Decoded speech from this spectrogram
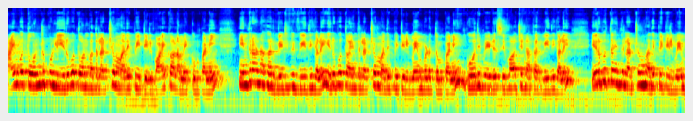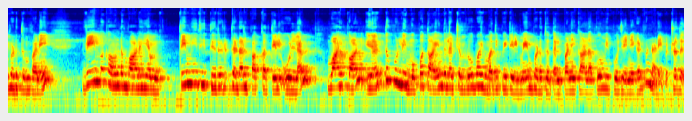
ஐம்பத்தி ஒன்று புள்ளி இருபத்தொன்பது லட்சம் மதிப்பீட்டில் வாய்க்கால் அமைக்கும் பணி இந்திரா நகர் விரிவு வீதிகளை இருபத்தைந்து லட்சம் மதிப்பீட்டில் மேம்படுத்தும் பணி கோரிமேடு சிவாஜி நகர் வீதிகளை இருபத்தைந்து லட்சம் மதிப்பீட்டில் மேம்படுத்தும் பணி வீம கவுண்டம்பாளையம் திமிதி திரு திடல் பக்கத்தில் உள்ள வாய்க்கால் எட்டு புள்ளி முப்பத்தி ஐந்து லட்சம் ரூபாய் மதிப்பீட்டில் மேம்படுத்துதல் பணிக்கான பூமி பூஜை நிகழ்வு நடைபெற்றது.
